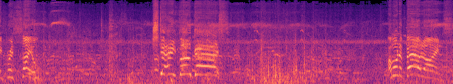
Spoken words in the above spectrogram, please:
way for a sail! Stay focused! I'm on the bow lines!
